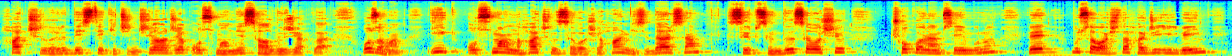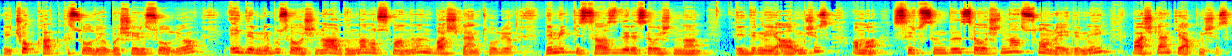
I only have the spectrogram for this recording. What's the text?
Haçlıları destek için çağıracak Osmanlı'ya saldıracaklar. O zaman ilk Osmanlı Haçlı Savaşı hangisi dersem Sırp Sındığı Savaşı çok önemseyin bunu ve bu savaşta Hacı İlbey'in e, çok katkısı oluyor, başarısı oluyor. Edirne bu savaşın ardından Osmanlı'nın başkenti oluyor. Demek ki Sazlıdere Savaşı'ndan Edirne'yi almışız ama Sırp Sındığı Savaşı'ndan sonra Edirne'yi başkent yapmışız.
